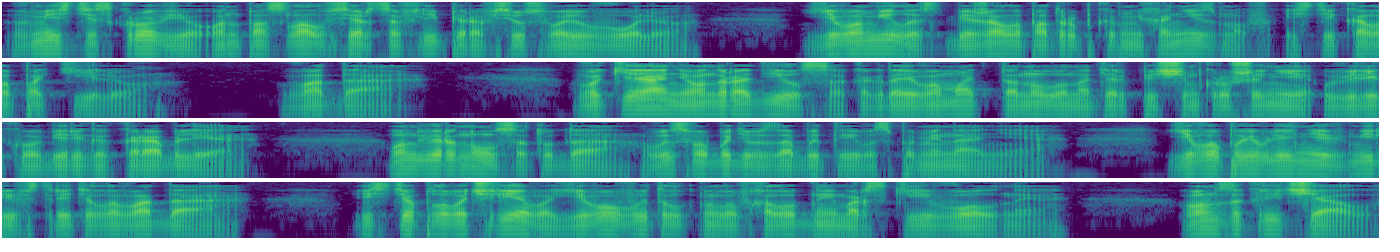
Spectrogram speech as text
Вместе с кровью он послал в сердце флиппера всю свою волю. Его милость бежала по трубкам механизмов и стекала по килю. Вода. В океане он родился, когда его мать тонула на терпящем крушении у великого берега корабле. Он вернулся туда, высвободив забытые воспоминания. Его появление в мире встретила вода. Из теплого чрева его вытолкнуло в холодные морские волны. Он закричал.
